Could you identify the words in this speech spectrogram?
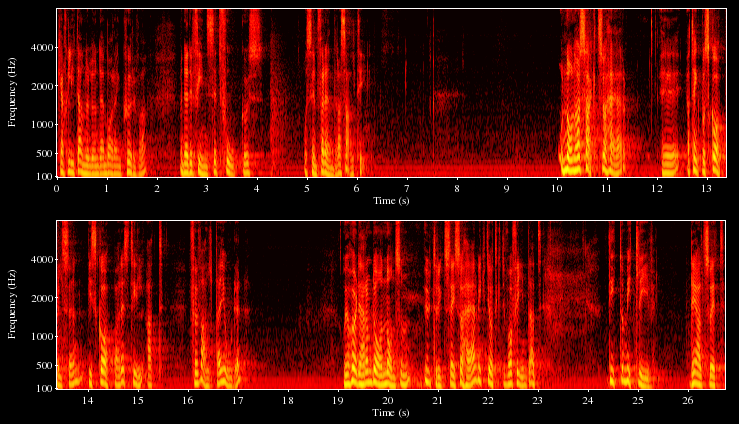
kanske lite annorlunda än bara en kurva, men där det finns ett fokus och sen förändras allting. Och någon har sagt så här, eh, jag tänker på skapelsen, vi skapades till att förvalta jorden. Och jag hörde häromdagen någon som uttryckte sig så här, vilket jag tyckte var fint, att ditt och mitt liv, det är alltså ett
